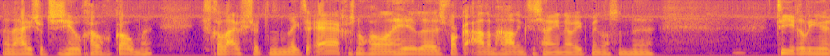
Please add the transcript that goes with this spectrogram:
En de huisarts is heel gauw gekomen. Hij heeft geluisterd. En dan bleek er ergens nog wel een hele zwakke ademhaling te zijn. Nou, ik ben als een uh, tierenlier.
